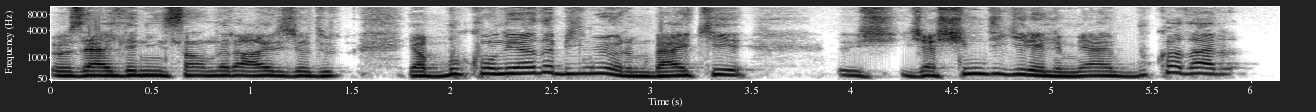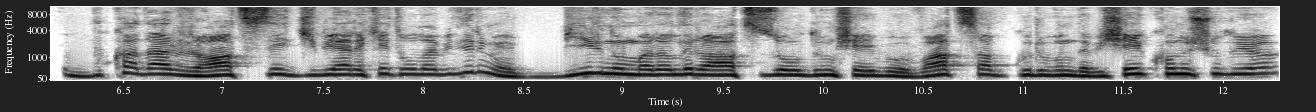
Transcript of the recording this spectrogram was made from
Özelden insanları ayrıca ya bu konuya da bilmiyorum belki ya şimdi girelim yani bu kadar bu kadar rahatsız edici bir hareket olabilir mi? Bir numaralı rahatsız olduğum şey bu. WhatsApp grubunda bir şey konuşuluyor.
